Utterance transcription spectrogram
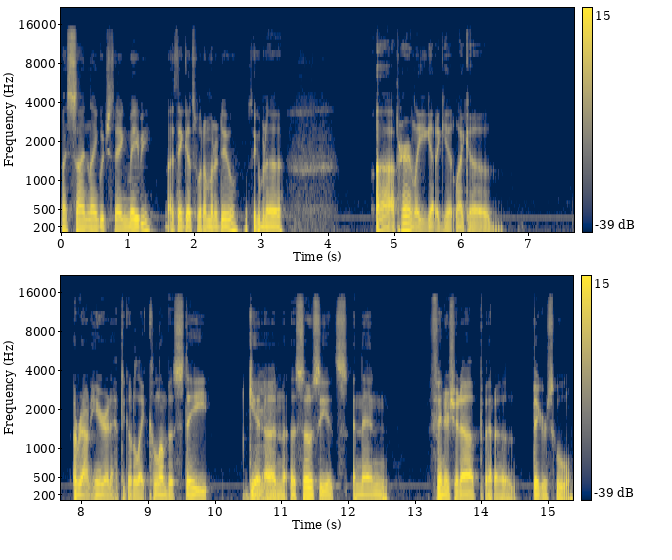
my sign language thing. Maybe I think that's what I'm gonna do. I think I'm gonna. Uh, apparently, you got to get like a. Around here, I'd have to go to like Columbus State, get Mhm. an associate's, and then finish it up at a bigger school.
